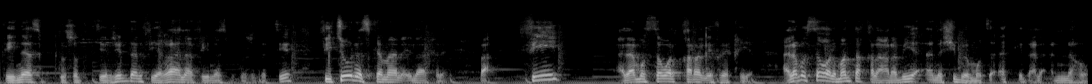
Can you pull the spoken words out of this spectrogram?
في ناس بتنشط كثير جدا في غانا في ناس بتنشط كثير في تونس كمان إلى آخره. ففي على مستوى القارة الإفريقية على مستوى المنطقة العربية أنا شبه متأكد على أنه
